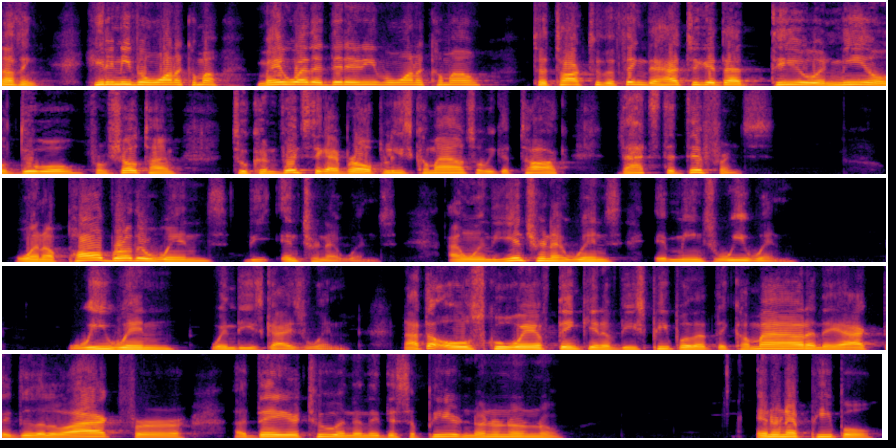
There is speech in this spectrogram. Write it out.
Nothing. He didn't even want to come out. Mayweather didn't even want to come out to talk to the thing. They had to get that Theo and Mio duo from Showtime to convince the guy, bro, please come out so we could talk. That's the difference. When a Paul brother wins, the internet wins. And when the internet wins, it means we win. We win when these guys win. Not the old school way of thinking of these people that they come out and they act, they do the little act for a day or two and then they disappear. No, no, no, no. No. Internet people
